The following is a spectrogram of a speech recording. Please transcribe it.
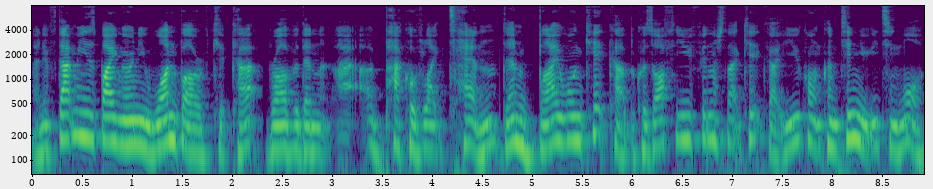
And if that means buying only one bar of Kit Kat rather than a pack of like 10, then buy one Kit Kat because after you finish that Kit Kat, you can't continue eating more.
